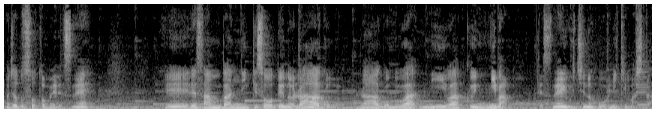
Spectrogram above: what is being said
まあ、ちょっと外目ですね。えー、で3番人気想定のラーゴム。ラーゴムは2枠2番ですね。内の方に来ました。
